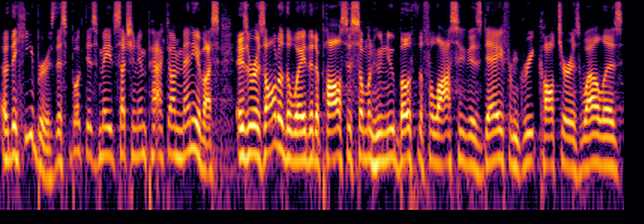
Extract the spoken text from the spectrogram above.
of the Hebrews, this book that's made such an impact on many of us, as a result of the way that Apollos is someone who knew both the philosophy of his day from Greek culture as well as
